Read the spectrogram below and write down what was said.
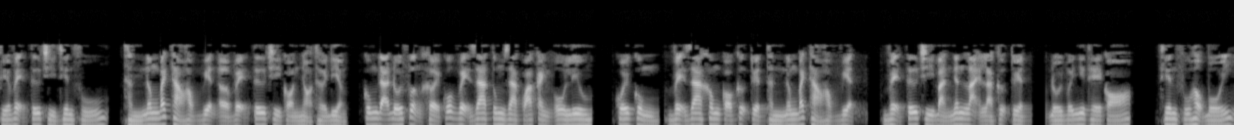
phía vệ tư trì thiên phú, thần nông bách thảo học viện ở vệ tư trì còn nhỏ thời điểm, cũng đã đối phượng khởi quốc vệ gia tung ra quá cảnh ô lưu. Cuối cùng, vệ gia không có cự tuyệt thần nông bách thảo học viện, vệ tư trì bản nhân lại là cự tuyệt, đối với như thế có, thiên phú hậu bối,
